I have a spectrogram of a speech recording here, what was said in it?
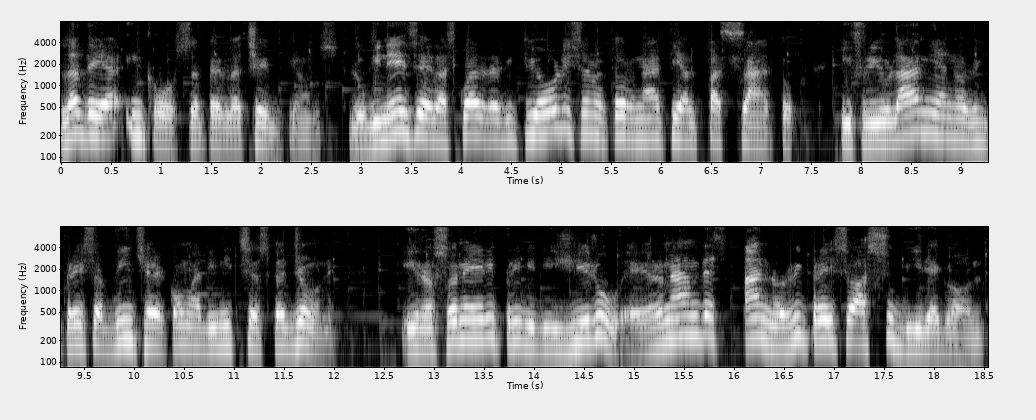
La Dea in corsa per la Champions. L'Udinese e la squadra di Pioli sono tornati al passato. I friulani hanno ripreso a vincere come ad inizio stagione. I rossoneri, privi di Giroud e Hernandez, hanno ripreso a subire gol.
